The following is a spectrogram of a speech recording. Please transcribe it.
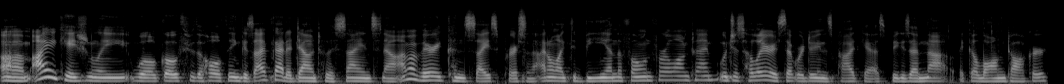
Um, I occasionally will go through the whole thing because I've got it down to a science now. I'm a very concise person. I don't like to be on the phone for a long time, which is hilarious that we're doing this podcast because I'm not like a long talker.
